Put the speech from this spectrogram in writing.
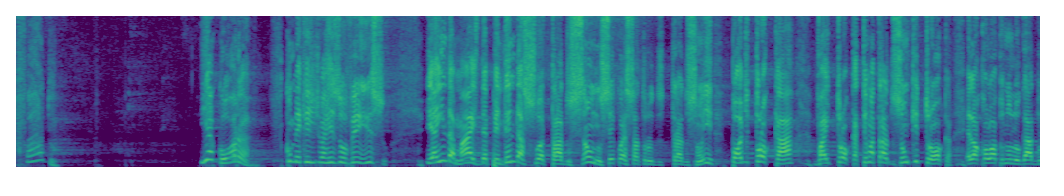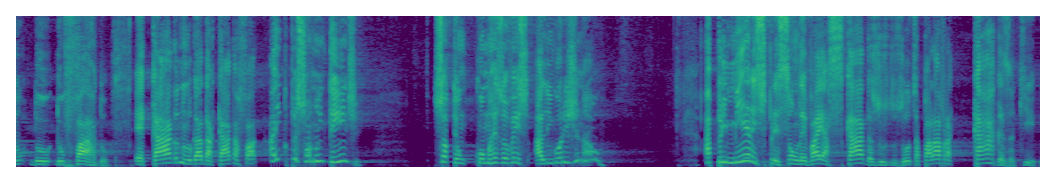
fado. E agora? Como é que a gente vai resolver isso? E ainda mais, dependendo da sua tradução, não sei qual é a sua tradução aí, pode trocar, vai trocar. Tem uma tradução que troca. Ela coloca no lugar do, do, do fardo, é carga, no lugar da carga, fardo. Aí que o pessoal não entende. Só tem um, como resolver isso? A língua original. A primeira expressão, levai as cargas uns dos outros, a palavra cargas aqui,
